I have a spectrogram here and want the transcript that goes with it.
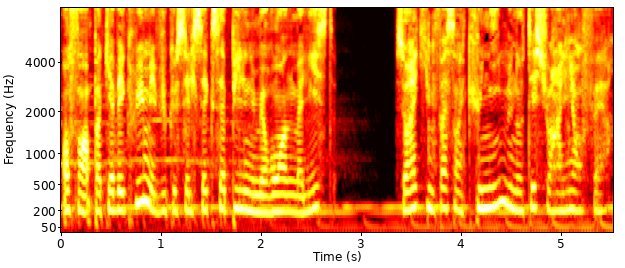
enfin pas qu'avec lui, mais vu que c'est le sex appeal numéro 1 de ma liste, serait qu'il me fasse un cuni me noter sur un lit en fer.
